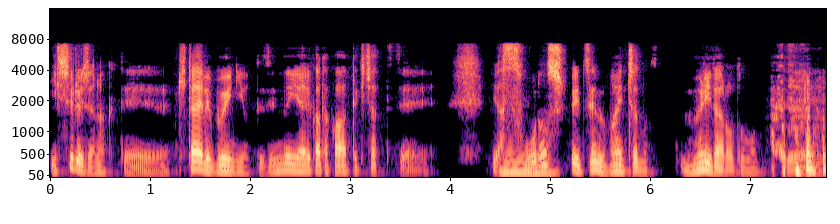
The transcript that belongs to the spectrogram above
一種類じゃなくて、鍛える部位によって全然やり方変わってきちゃってて、いや、うん。その種類全部毎日やるの無理だろうと思って、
